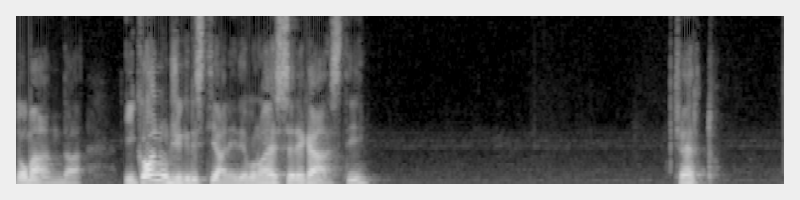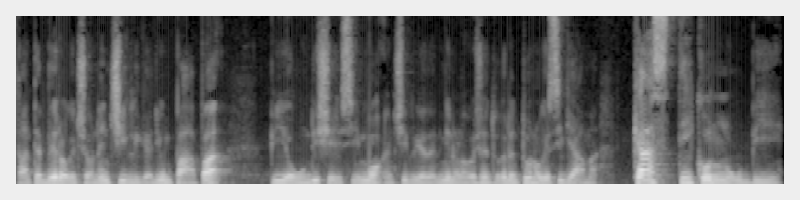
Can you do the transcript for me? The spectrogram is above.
Domanda, i coniugi cristiani devono essere casti? Certo, tant'è vero che c'è un'enciclica di un papa, Pio XI, enciclica del 1931, che si chiama Casti connubi.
